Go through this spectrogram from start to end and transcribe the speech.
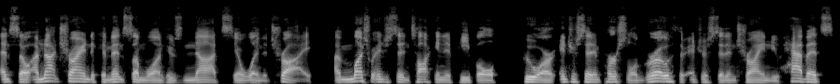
And so I'm not trying to convince someone who's not you know willing to try. I'm much more interested in talking to people who are interested in personal growth, they're interested in trying new habits,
